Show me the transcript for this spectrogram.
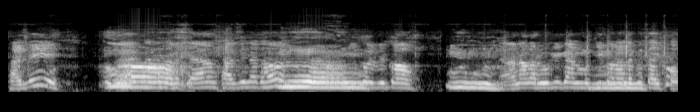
ছাড়বি ছাড়বি না তখন কি করবি কও এখন আমার রুগী কান মুরগি করা লাগবে তাই কও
